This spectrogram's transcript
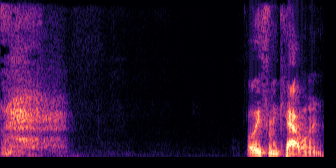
At least from Catwoman.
